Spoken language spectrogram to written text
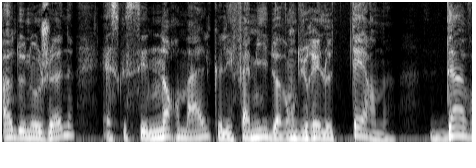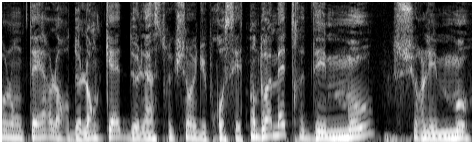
un de nos jeunes, est-ce que c'est normal que les familles doivent endurer le terme d'involontaire lors de l'enquête, de l'instruction et du procès. On doit mettre des mots sur les mots.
